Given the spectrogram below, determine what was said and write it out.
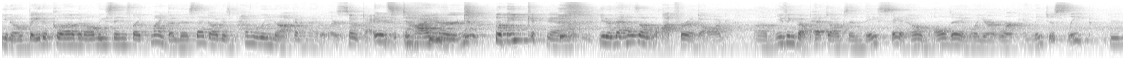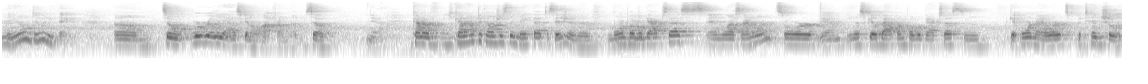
you know beta club and all these things, like my goodness, that dog is probably not going to night alert. So tired. It's tired. like yeah. you know that is a lot for a dog. Um, you think about pet dogs, and they stay at home all day while you're at work, and they just sleep. Mm-hmm. They don't do anything. Um, so we're really asking a lot from them. So Yeah. kind of you kind of have to consciously make that decision of more Mhm. public access and less night alerts, or Yeah. you know scale back on public access and get more night alerts potentially,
